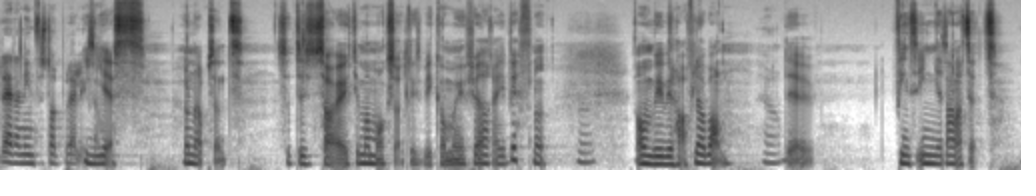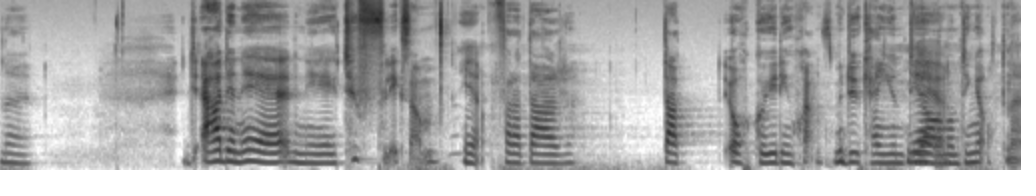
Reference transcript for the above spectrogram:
redan införstådd på det liksom? Yes, 100 procent. Så det sa jag till mamma också, att liksom, vi kommer ju få göra IVF nu. Mm. Om vi vill ha fler barn. Ja. Det finns inget annat sätt. Nej. Ja, den är, den är tuff liksom. Ja, För att där, där åker ju din chans. Men du kan ju inte Ja, göra ja. någonting åt det.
